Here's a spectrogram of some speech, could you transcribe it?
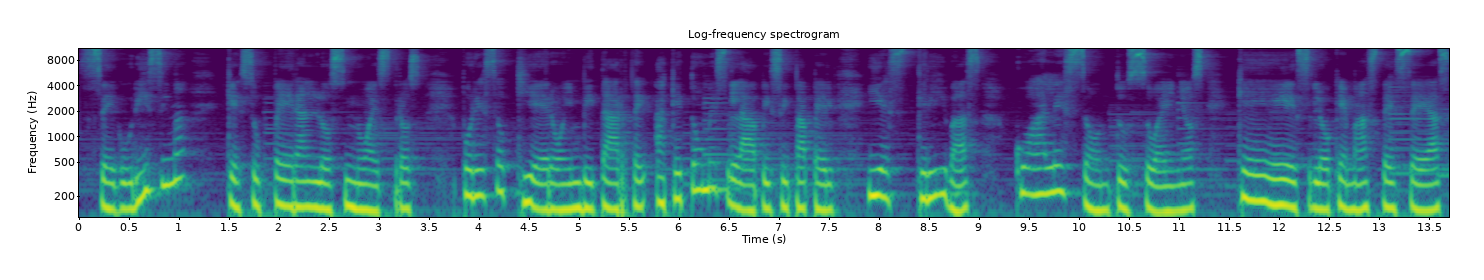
segurísima que superan los nuestros. Por eso quiero invitarte a que tomes lápiz y papel y escribas ¿Cuáles son tus sueños? ¿Qué es lo que más deseas?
